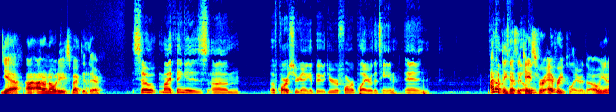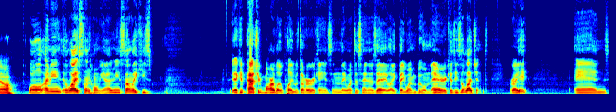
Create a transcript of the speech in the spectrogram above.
yeah, I, I don't know what he expected there. So my thing is, um, of course you're gonna get booed. You're a former player of the team, and I don't think that's the their case for every player, though, you know? Well, I mean, Elias Lindholm. Yeah, I mean, it's not like he's like if Patrick Marleau played with the Hurricanes and they went to San Jose, like they wouldn't boo him there because he's a legend, right? And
